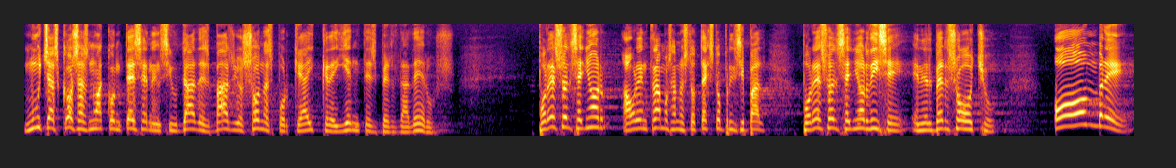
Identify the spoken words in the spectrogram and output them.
Muchas cosas no acontecen en ciudades, barrios, zonas porque hay creyentes verdaderos. Por eso el Señor, ahora entramos a nuestro texto principal, por eso el Señor dice en el verso 8, hombre,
